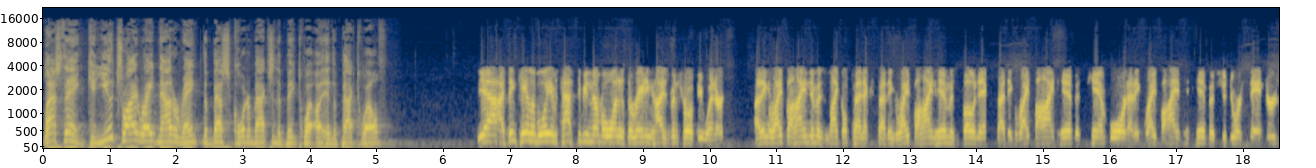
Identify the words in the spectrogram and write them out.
Last thing, can you try right now to rank the best quarterbacks in the Big 12 uh, in the Pac-12? Yeah, I think Caleb Williams has to be number one as the reigning Heisman Trophy winner. I think right behind him is Michael Penix. I think right behind him is Bo Nix. I think right behind him is Cam Ward. I think right behind him is Shedeur Sanders.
